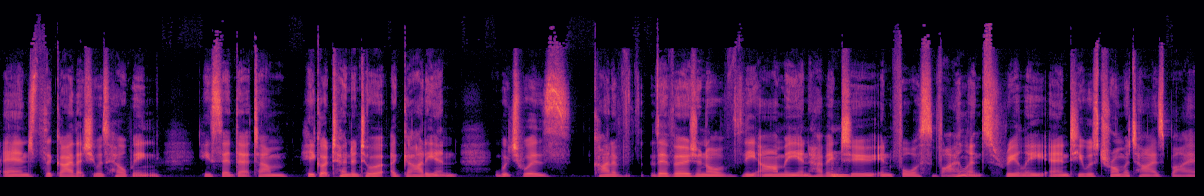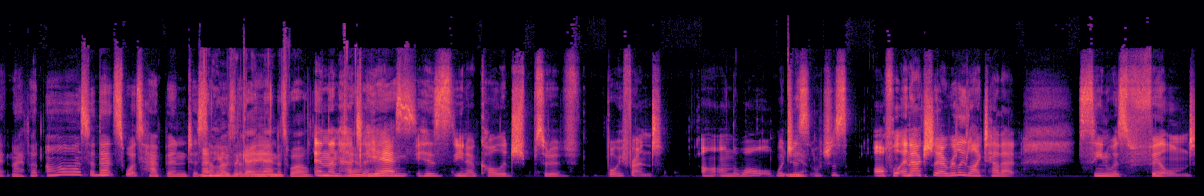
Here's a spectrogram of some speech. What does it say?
And the guy that she was helping, he said that um, he got turned into a, a guardian, which was kind of their version of the army and having Mm. to enforce violence, really. And he was traumatized by it. And I thought, oh, so that's what's happened to some of And he was a gay men. man as well. and then had Yeah. to Yes. hang his, you know, college sort of boyfriend on, on the wall, which is which is awful. And actually, I really liked how that scene was filmed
